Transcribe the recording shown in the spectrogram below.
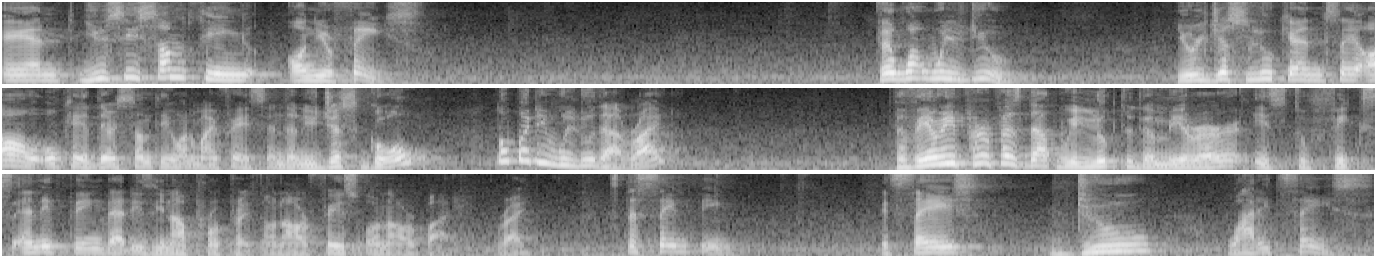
and you see something on your face, then what will you do? You'll just look and say, oh, okay, there's something on my face, and then you just go? Nobody will do that, right? The very purpose that we look to the mirror is to fix anything that is inappropriate on our face, on our body, right? It's the same thing. It says, do what it says.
